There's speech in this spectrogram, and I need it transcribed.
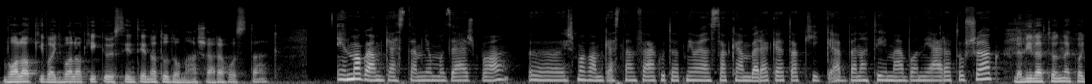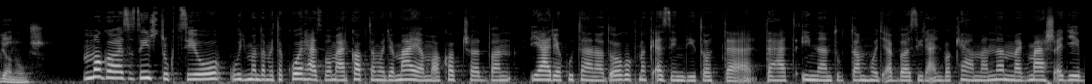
valaki vagy valakik őszintén a tudomására hozták? Én magam kezdtem nyomozásba, és magam kezdtem felkutatni olyan szakembereket, akik ebben a témában járatosak. De mi lett önnek a gyanús? Maga ez az instrukció, úgymond, amit a kórházban már kaptam, hogy a májammal kapcsolatban járjak utána a dolgoknak, ez indított el. Tehát innen tudtam, hogy ebbe az irányba kell mennem, meg más egyéb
